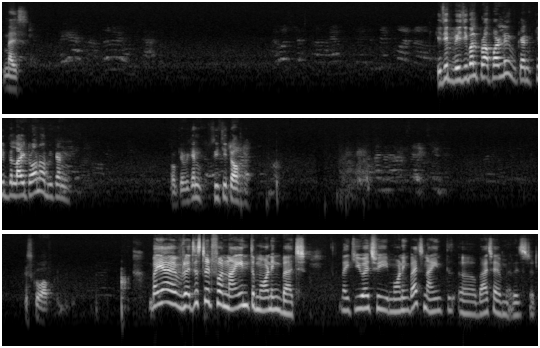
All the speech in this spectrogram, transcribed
Nice. Is it visible properly? We can keep the light on or we can. Okay, we can switch it off. इसको आप भैया I have registered for ninth morning batch like UHV morning batch, ninth uh, batch I am registered.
